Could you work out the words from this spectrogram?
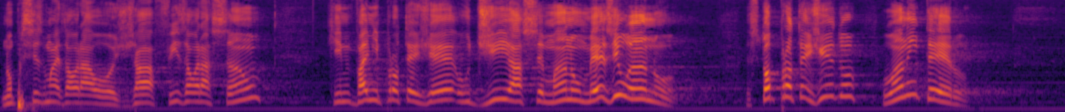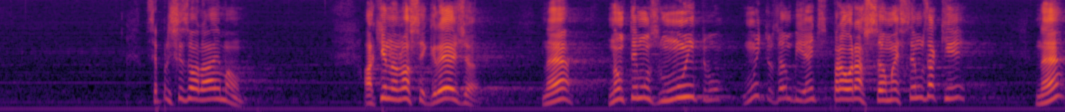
Não preciso mais orar hoje. Já fiz a oração que vai me proteger o dia, a semana, o mês e o ano. Estou protegido o ano inteiro. Você precisa orar, irmão. Aqui na nossa igreja, né, não temos muito, muitos ambientes para oração, mas temos aqui, né?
